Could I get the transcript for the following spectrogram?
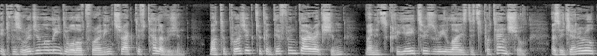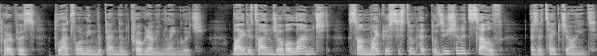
It was originally developed for an interactive television, but the project took a different direction when its creators realized its potential as a general purpose, platform independent programming language. By the time Java launched, Sun Microsystem had positioned itself as a tech giant.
